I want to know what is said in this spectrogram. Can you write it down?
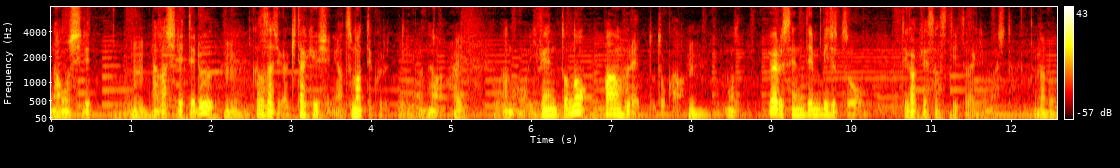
名を知れうん。名が知れてるうん。方たちが北九州に集まってくるっていうようなはいあのイベントのパンフレットとか、うん。いわゆる宣伝美術を手掛けさせていただきました。なるほ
